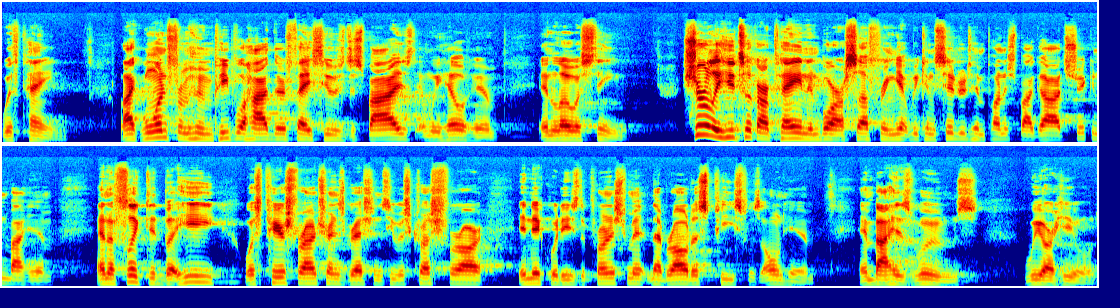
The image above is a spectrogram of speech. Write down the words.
with pain. Like one from whom people hide their face, he was despised, and we held him in low esteem. Surely he took our pain and bore our suffering, yet we considered him punished by God, stricken by him, and afflicted. But he was pierced for our transgressions, he was crushed for our iniquities. The punishment that brought us peace was on him, and by his wounds we are healed.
